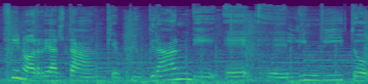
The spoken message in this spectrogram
fino a realtà anche più grandi e, e l'invito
